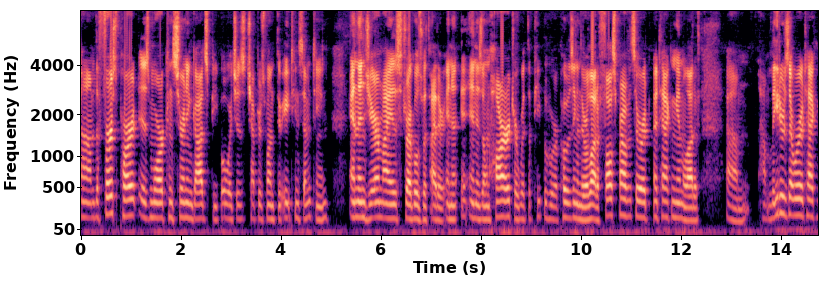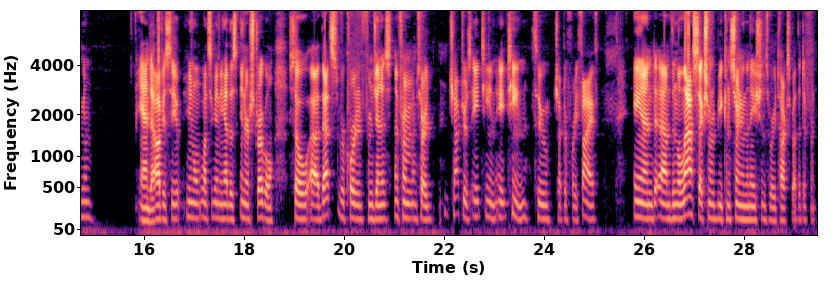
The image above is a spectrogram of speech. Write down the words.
um, the first part is more concerning God's people, which is chapters 1 through 18, 17. And then Jeremiah struggles with either in, a, in his own heart or with the people who are opposing him. There are a lot of false prophets who are attacking him, a lot of um, um leaders that were attacking him. And uh, obviously, you know, once again, he had this inner struggle. So uh, that's recorded from Genesis, uh, from I'm sorry, chapters 18, 18 through chapter 45. And um, then the last section would be concerning the nations, where he talks about the different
